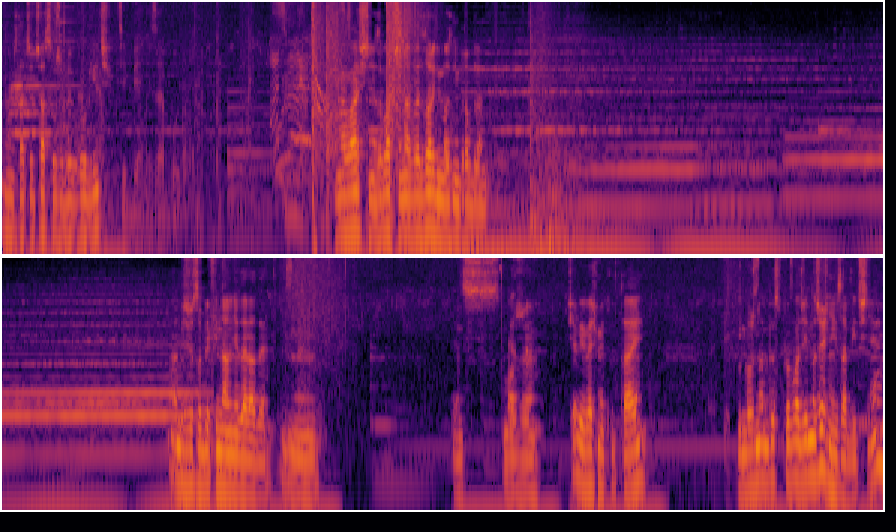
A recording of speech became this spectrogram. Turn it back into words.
wystarczy czasu, żeby go ubić. Ciebie nie. No właśnie, zobaczcie, nawet Zorin ma z nim problem. A myślę, że sobie finalnie da radę. Mm. Więc może ciebie weźmie tutaj i można by spróbować jednocześnie zabić, nie?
